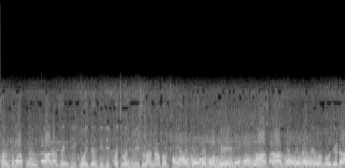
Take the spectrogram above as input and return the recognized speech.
ਸੰਤ ਬਾਪੂ ਤਾਰਾ ਸਿੰਘ ਜੀ ਖੋਜਦਿਲ ਜੀ ਦੀ 55ਵੀਂ ਸਾਲਾਨਾ ਬਰਸੀ ਹੈ ਤੇ ਜਿਸ ਦੇ ਮੌਕੇ ਆਸ-ਪਾਸ ਦੇ ਪਿੰਡਾਂ ਦੇ ਵੱਲੋਂ ਜਿਹੜਾ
